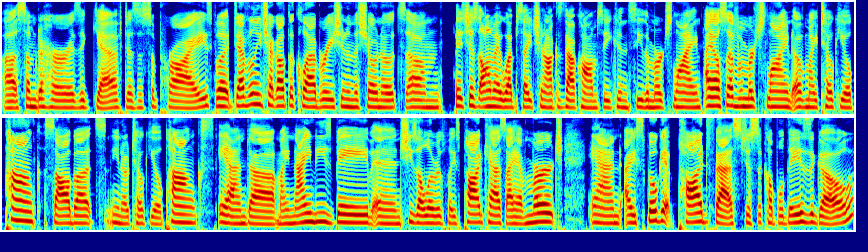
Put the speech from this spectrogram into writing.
uh, some to her as a gift, as a surprise. But definitely check out the collaboration in the show notes. Um, it's just on my website, chonacas.com, so you can see the merch line. I also have a merch line of my Tokyo Punk, Sawbutt's, you know, Tokyo Punks, and uh, my 90s Babe, and She's All Over the Place podcast. I have merch. And I spoke at Podfest just a couple days ago,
